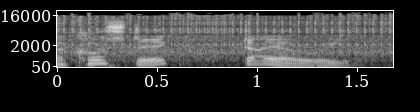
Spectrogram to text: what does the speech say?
Acoustic Diary.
